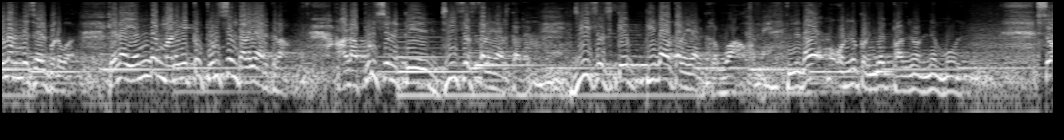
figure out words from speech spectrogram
உணர்ந்து செயல்படுவார். ஏன்னா எந்த மனைவிக்கும் புருஷன் தலையா இருக்கிறான். ஆனா புருஷனுக்கு ஜீசஸ் தலையா இருக்காரு. ஜீசஸ்க்கு பிதா தலையா இருக்காரு. வா இதுதான் ஒன்று குறைஞ்ச பதினொன்னு மூணு. ஸோ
